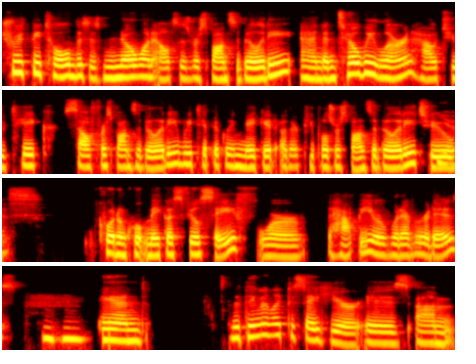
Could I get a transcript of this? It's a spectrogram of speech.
truth be told, this is no one else's responsibility. And until we learn how to take self responsibility, we typically make it other people's responsibility to yes. quote unquote make us feel safe or happy or whatever it is. Mm-hmm. And the thing I like to say here is um,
